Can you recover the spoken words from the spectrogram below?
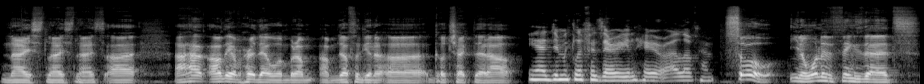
Nice, nice, nice. Uh, I have, I don't think I've heard that one, but I'm, I'm definitely gonna uh, go check that out. Yeah, Jimmy Cliff is a real hero. I love him. So, you know, one of the things that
